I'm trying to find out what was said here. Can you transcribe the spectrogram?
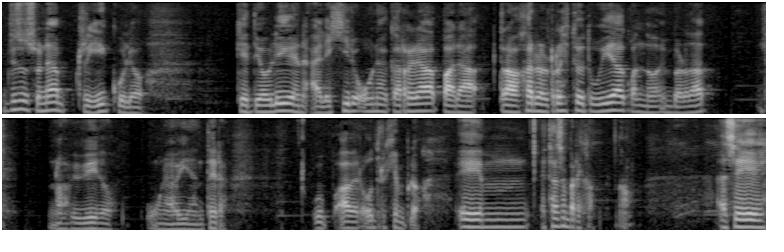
Incluso suena ridículo que te obliguen a elegir una carrera para trabajar el resto de tu vida cuando en verdad no has vivido una vida entera. A ver, otro ejemplo. Em, estás en pareja, ¿no? Hace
